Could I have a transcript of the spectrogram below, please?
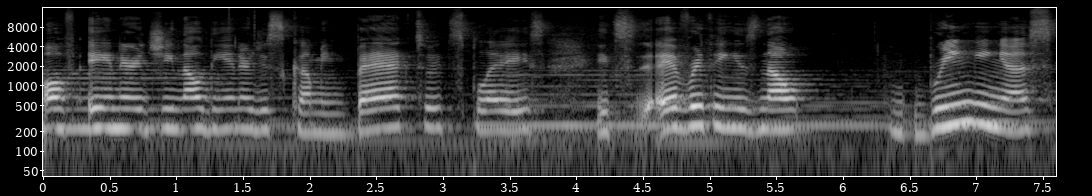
of energy. Now the energy is coming back to its place. It's everything is now bringing us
